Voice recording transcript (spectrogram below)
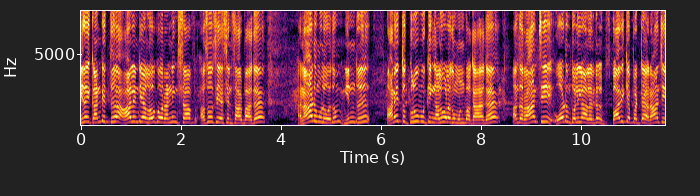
இதை கண்டித்து all India loco running staff association சார்பாக நாடு முழுவதும் இன்று அனைத்து குரூ புக்கிங் அலுவலகம் முன்பாக அந்த ராஞ்சி ஓடும் தொழிலாளர்கள் பாதிக்கப்பட்ட ராஞ்சி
